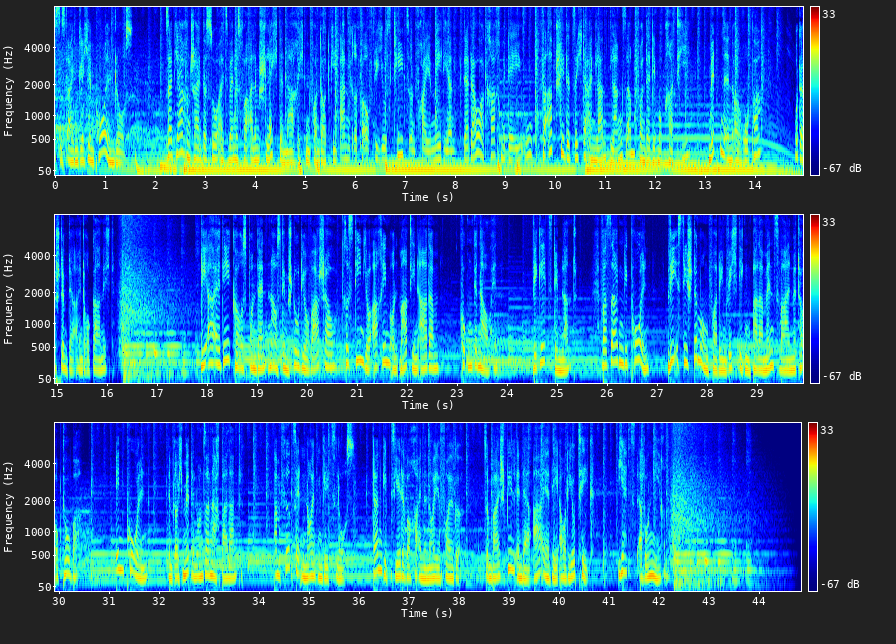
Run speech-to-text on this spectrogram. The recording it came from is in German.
Was ist eigentlich in Polen los? Seit Jahren scheint es so, als wenn es vor allem schlechte Nachrichten von dort gibt. Angriffe auf die Justiz und freie Medien, der Dauerkrach mit der EU. Verabschiedet sich da ein Land langsam von der Demokratie? Mitten in Europa? Oder stimmt der Eindruck gar nicht? Die ARD-Korrespondenten aus dem Studio Warschau, Christine Joachim und Martin Adam, gucken genau hin. Wie geht's dem Land? Was sagen die Polen? Wie ist die Stimmung vor den wichtigen Parlamentswahlen Mitte Oktober? In Polen Nehmt euch mit in unser Nachbarland. Am 14.09. geht's los. Dann gibt's jede Woche eine neue Folge. Zum Beispiel in der ARD Audiothek. Jetzt abonnieren.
